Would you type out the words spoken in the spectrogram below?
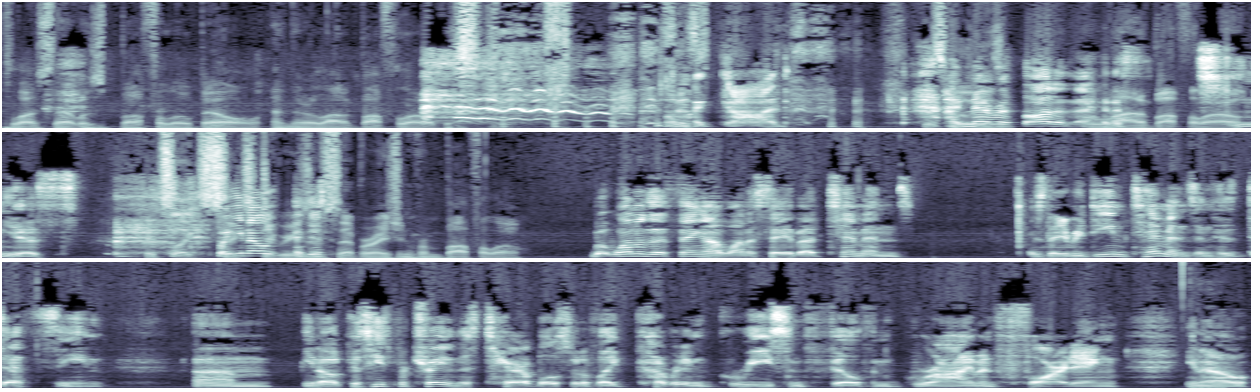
Plus, that was Buffalo Bill, and there are a lot of buffalo. oh my god! I never thought of that. A lot of buffalo. Genius. It's like six but, you know, degrees just, of separation from Buffalo. But one other thing I want to say about Timmons is they redeemed Timmons in his death scene. Um, you know, because he's portrayed in this terrible sort of like covered in grease and filth and grime and farting, you yeah. know.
